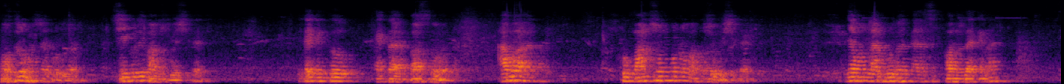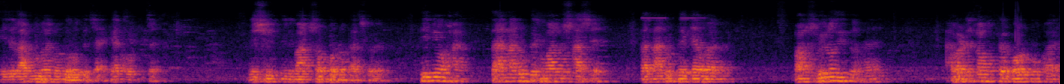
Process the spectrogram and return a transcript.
ভদ্র ভাষায় বললাম, সেগুলি মানুষ বেশি দেখে এটা কিন্তু একটা বাস্তবতা। আবার খুব মানসম্পন্ন মানুষও বেশি দেখে যেমন লাভলু ভাইয়ের কাজ মানুষ দেখে না? এই যে লাভলু ভাইয়ের মতো হতে চায়, কেন হতে চায়? নিশ্চয়ই তিনি মান সম্পন্ন কাজ করেন। তিনিও তার নাটক দেখে মানুষ হাসে, তার নাটক দেখে আবার মানুষ বিনোদিত হয়। আবার একটা চমৎকার গল্প পায়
